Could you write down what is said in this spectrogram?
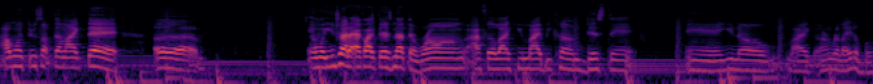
i went through something like that. Uh, and when you try to act like there's nothing wrong i feel like you might become distant and you know like unrelatable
